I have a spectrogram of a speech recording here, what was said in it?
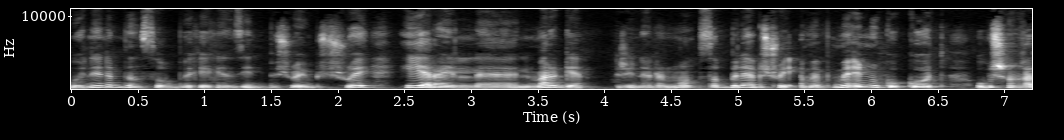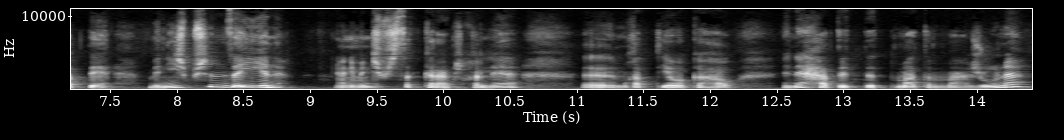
وهنا نبدأ نصب هكاك نزيد بشوي بشوي. هي راهي المرقة généralement تصب لها بشوي. أما بما إنه كوكوت وباش نغطيها مانيش باش نزينها. يعني مانيش باش نسكرها باش نخليها آه، مغطية وكهو هنا حطيت طماطم معجونه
